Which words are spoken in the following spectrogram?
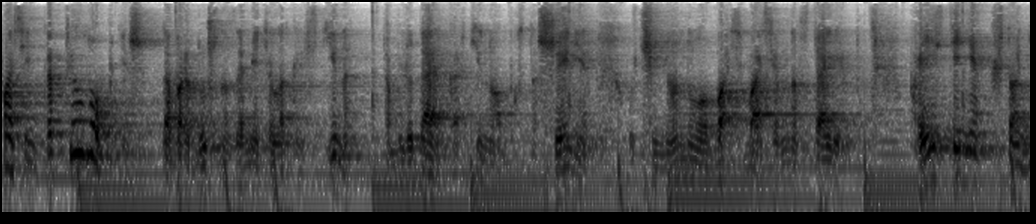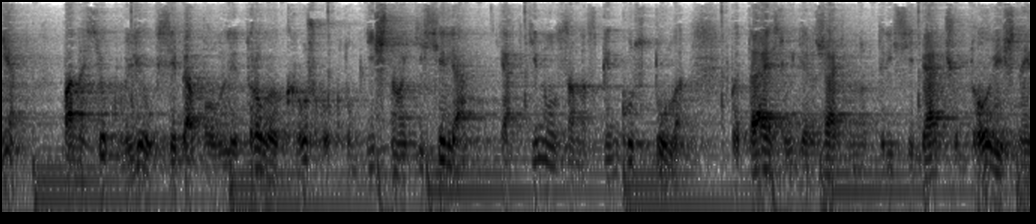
«Васенька, ты лопнешь!» – добродушно заметила Кристина, наблюдая картину опустошения, учиненного Вась-Васем на столе. «Поистине, что нет!» Панасюк влил в себя полулитровую кружку клубничного киселя и откинулся на спинку стула, пытаясь удержать внутри себя чудовищной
